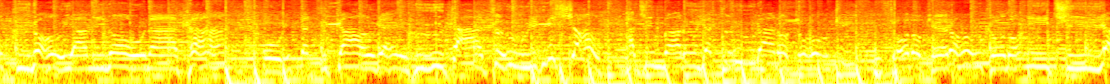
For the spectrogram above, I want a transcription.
獄の闇の中降り立つ影二つイグニッション始まる奴らの時届けろこの一夜。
